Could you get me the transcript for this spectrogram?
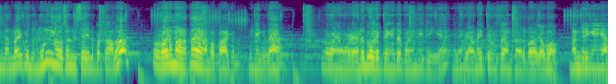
இந்த மாதிரி கொஞ்சம் முன் யோசனை செயல்பட்டாலும் வருமானத்தை நம்ம பார்க்கணும். இல்லைங்களா? உங்களுடைய அனுபவத்தை என்கிட்ட பகிர்ந்துட்டீங்க. எனவே அனைத்து விவசாயம் சார்பாகவும் நன்றிங்க ஐயா.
